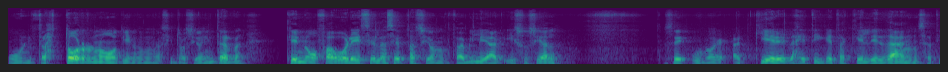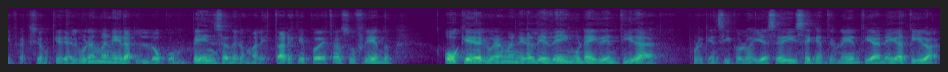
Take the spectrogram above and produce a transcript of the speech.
un trastorno, tiene una situación interna que no favorece la aceptación familiar y social. Entonces uno adquiere las etiquetas que le dan satisfacción, que de alguna manera lo compensan de los malestares que puede estar sufriendo o que de alguna manera le den una identidad, porque en psicología se dice que entre una identidad negativa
